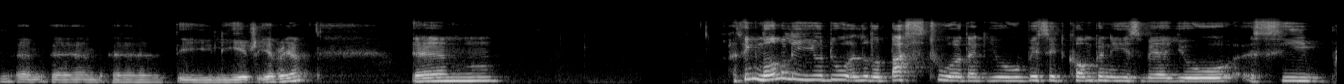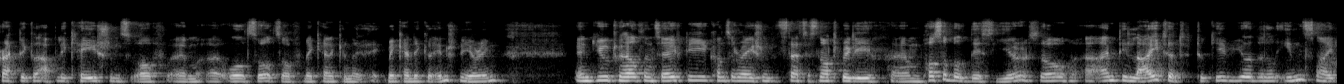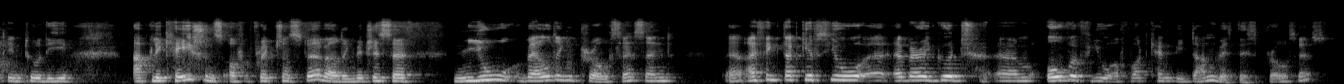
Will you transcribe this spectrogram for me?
um, um, uh, the Liège area. Um, I think normally you do a little bus tour that you visit companies where you see practical applications of um, uh, all sorts of mechanical mechanical engineering. And due to health and safety considerations, that is not really um, possible this year. So uh, I'm delighted to give you a little insight into the applications of friction stir welding, which is a new welding process and uh, I think that gives you a, a very good um, overview of what can be done with this process.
